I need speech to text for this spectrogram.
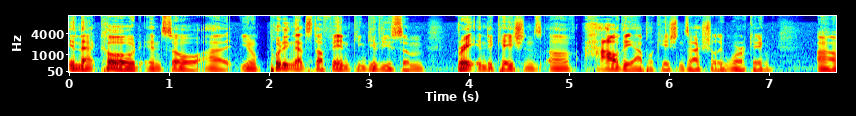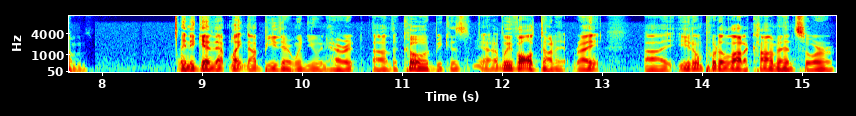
in that code. And so, uh, you know, putting that stuff in can give you some great indications of how the application's actually working. Um, and again, that might not be there when you inherit uh, the code because you know, we've all done it, right? Uh, you don't put a lot of comments or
